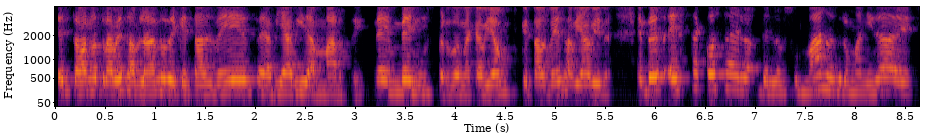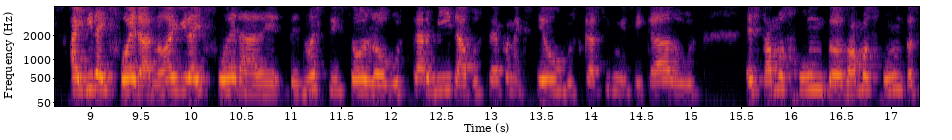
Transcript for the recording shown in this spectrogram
estaban otra vez hablando de que tal vez había vida en Marte, en Venus, perdona, que, había, que tal vez había vida. Entonces, esta cosa de, los humanos, de la humanidad, de hay vida ahí fuera, ¿no? Hay vida ahí fuera, de, de no estoy solo, buscar vida, buscar conexión, buscar significado, estamos juntos, vamos juntos.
